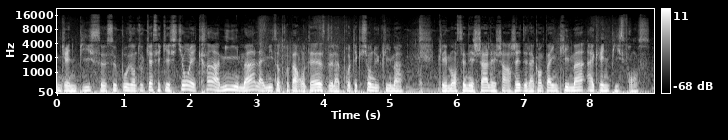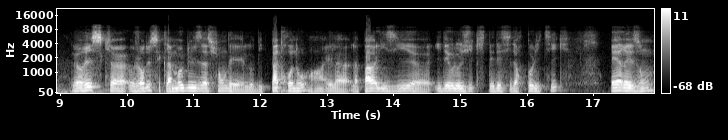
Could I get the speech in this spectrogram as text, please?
Greenpeace se pose en tout cas ces questions et craint à minima la mise entre parenthèses de la protection du climat. Clément Sénéchal est chargé de la campagne climat à Greenpeace France. Le risque euh, aujourd'hui, c'est que la mobilisation des lobbies patronaux hein, et la, paralysie euh, idéologique des décideurs politiques ait raison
